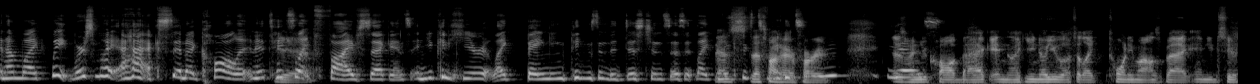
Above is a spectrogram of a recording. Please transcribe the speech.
and i'm like wait where's my axe and i call it and it takes Yeah. like five seconds and you can hear it like banging things in the distance as it like That's- makes that's my favorite part, you. Is when you call back and like you know you left it like 20 miles back and you just hear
